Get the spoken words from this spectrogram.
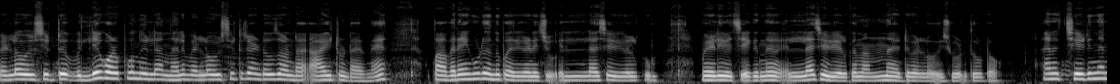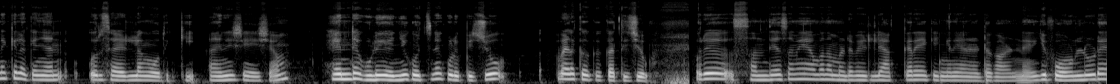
വെള്ളം ഒഴിച്ചിട്ട് വലിയ കുഴപ്പമൊന്നുമില്ല. എന്നാലും വെള്ളം ഒഴിച്ചിട്ട് രണ്ട് ദിവസം ഉണ്ടാ ആയിട്ടുണ്ടായിരുന്നേ. അപ്പോൾ അവരെയും കൂടി ഒന്ന് പരിഗണിച്ചു. എല്ലാ ചെടികൾക്കും മേളി വെച്ചേക്കുന്ന എല്ലാ ചെടികൾക്കും നന്നായിട്ട് വെള്ളം ഒഴിച്ചു കൊടുത്തു കേട്ടോ. അങ്ങനെ ചെടി നനയ്ക്കലൊക്കെ ഞാൻ ഒരു സൈഡിലങ്ങ് ഒതുക്കി. അതിന് ശേഷം എന്റെ കുളി കഴിഞ്ഞ് കൊച്ചിനെ കുളിപ്പിച്ചു വിളക്കൊക്കെ കത്തിച്ചു. ഒരു സന്ധ്യാസമയമാകുമ്പോൾ നമ്മുടെ വീട്ടിലെ അക്കരയൊക്കെ ഇങ്ങനെയാണ് കേട്ടോ കാണുന്നത്. എനിക്ക് ഫോണിലൂടെ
